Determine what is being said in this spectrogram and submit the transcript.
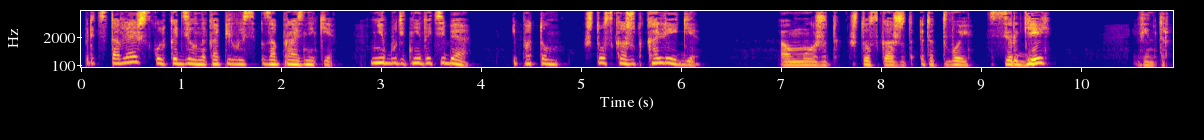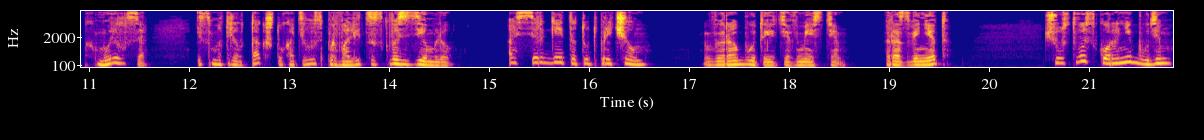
Представляешь, сколько дел накопилось за праздники? Мне будет не до тебя. И потом, что скажут коллеги? А может, что скажет этот твой Сергей? Винтер хмурился и смотрел так, что хотелось провалиться сквозь землю. А Сергей-то тут при чем? Вы работаете вместе. Разве нет? Чувствую, скоро не будем.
